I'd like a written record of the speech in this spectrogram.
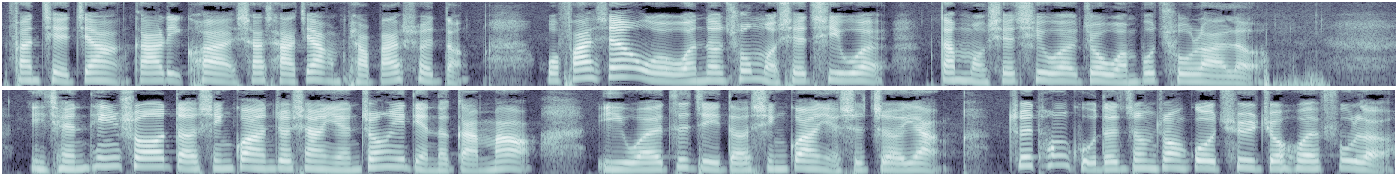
番茄酱、咖喱块、沙茶酱、漂白水等。我发现我闻得出某些气味，但某些气味就闻不出来了。以前听说得新冠就像严重一点的感冒，以为自己得新冠也是这样，最痛苦的症状过去就恢复了。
